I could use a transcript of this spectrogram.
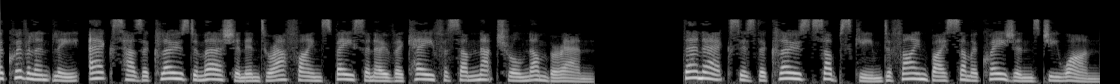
Equivalently, X has a closed immersion into affine space n over K for some natural number n. Then X is the closed subscheme defined by some equations G1.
